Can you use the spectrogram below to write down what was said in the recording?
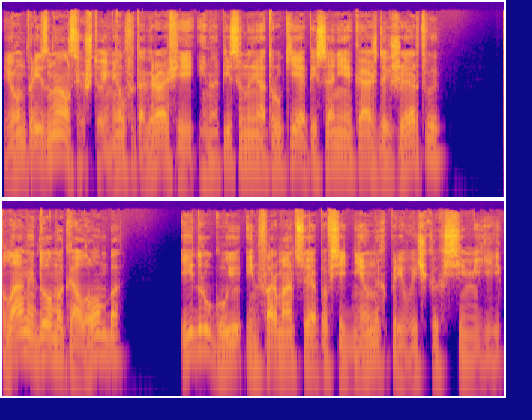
И он признался, что имел фотографии и написанные от руки описания каждой жертвы, планы дома Коломбо и другую информацию о повседневных привычках семьи.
